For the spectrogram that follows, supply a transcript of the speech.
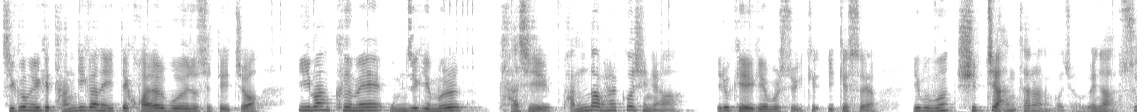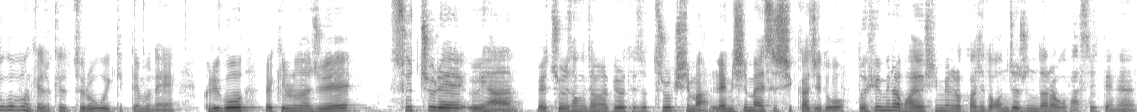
지금 이렇게 단기간에 이때 과열 보여줬을 때 있죠. 이만큼의 움직임을 다시 반납할 것이냐 이렇게 얘기해 볼 수 있겠어요? 이 부분 쉽지 않다라는 거죠. 왜냐? 수급은 계속해서 들어오고 있기 때문에 그리고 레킬루나주의 수출에 의한 매출 성장을 비롯해서 트룩시마, 램시마 SC까지도 또 휴미라 바이오시밀러까지도 얹어준다라고 봤을 때는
